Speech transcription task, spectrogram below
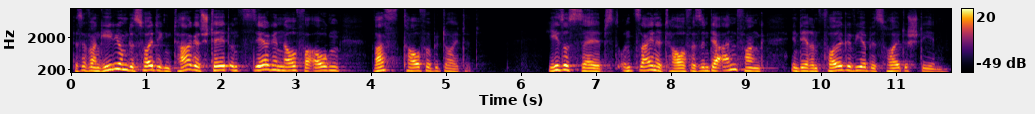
Das Evangelium des heutigen Tages stellt uns sehr genau vor Augen, was Taufe bedeutet. Jesus selbst und seine Taufe sind der Anfang, in deren Folge wir bis heute stehen.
